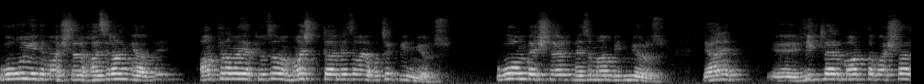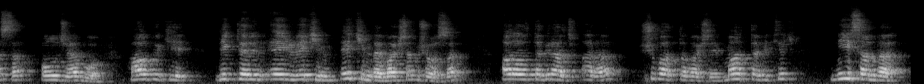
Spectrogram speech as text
U17 maçları Haziran geldi. Antrenman yapıyoruz ama maç daha ne zaman yapılacak bilmiyoruz. U15'ler ne zaman bilmiyoruz. Yani e, ligler Mart'ta başlarsa olacağı bu. Halbuki liglerin Eylül, Ekim, Ekim'de başlamış olsa Aralık'ta birazcık ara, Şubat'ta başlayıp Mart'ta bitir, Nisan'da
